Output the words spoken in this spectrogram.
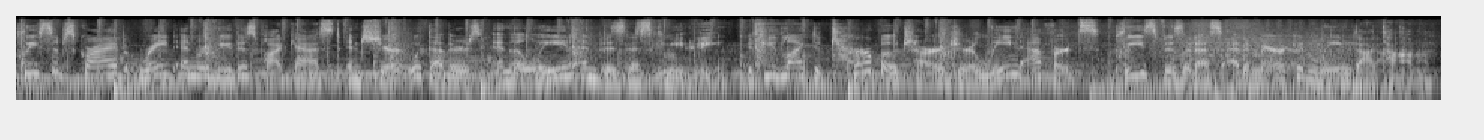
Please subscribe, rate, and review this podcast and share it with others in the lean and business community. If you'd like to turbocharge your lean efforts, please visit us at AmericanLean.com.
